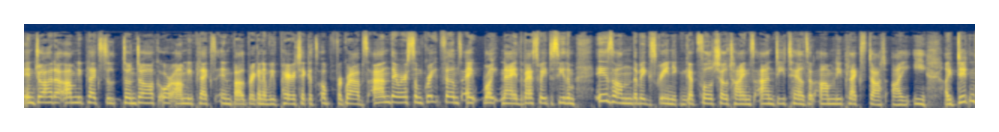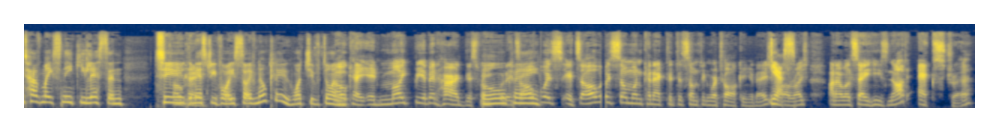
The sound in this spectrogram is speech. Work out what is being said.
in Drogheda, Omniplex Dundalk, or Omniplex in Balbriggan, and we've pair of tickets up for grabs. And there are some great films out right now. The best way to see them is on the big screen. You can get full show times and details at omniplex.ie. I didn't have my sneaky listen to the mystery voice, so I've no clue what you've done. Okay, it might be a bit hard this week, but it's Okay. always it's always someone connected to something we're talking about. Yes. All right. And I will say he's not extra,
